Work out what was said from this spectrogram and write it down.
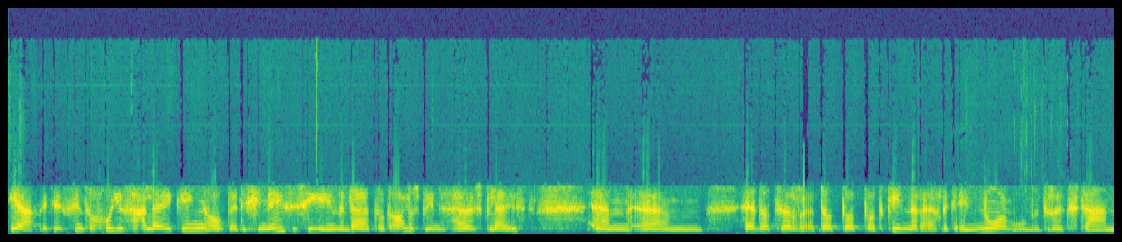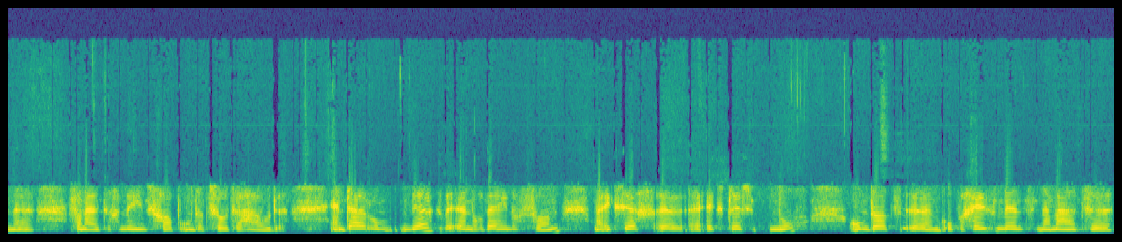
Ja, ik vind het een goede vergelijking. Ook bij de Chinezen zie je inderdaad dat alles binnen het huis blijft. En ehm, dat, er, dat, dat, dat kinderen eigenlijk enorm onder druk staan eh, vanuit de gemeenschap om dat zo te houden. En daarom merken we er nog weinig van. Maar ik zeg eh, expres nog, omdat ehm, op een gegeven moment, naarmate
